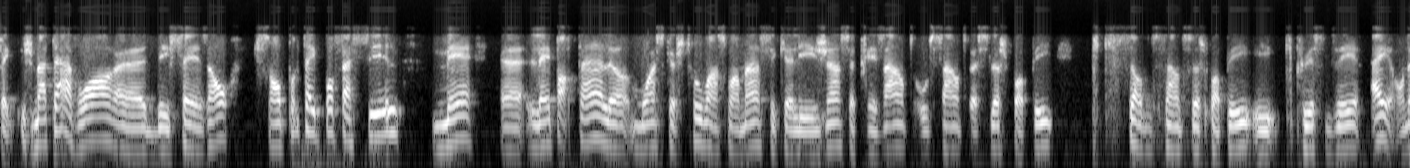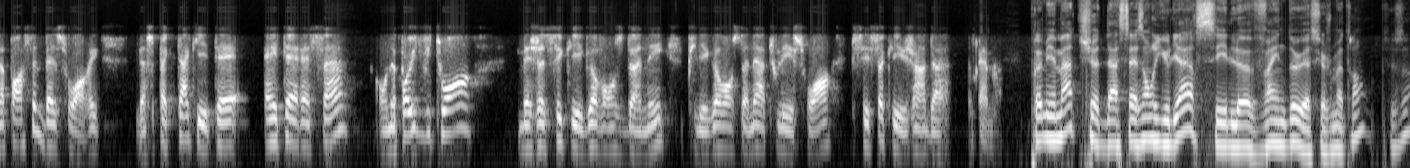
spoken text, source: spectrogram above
je m'attends à voir euh, des saisons qui sont peut-être pas faciles, mais l'important, là, moi, ce que je trouve en ce moment, c'est que les gens se présentent au centre Slush Poppy puis qu'ils sortent du centre Slush Poppy et qu'ils puissent dire Hey, on a passé une belle soirée. Le spectacle était intéressant, on n'a pas eu de victoire, mais je sais que les gars vont se donner, puis les gars vont se donner à tous les soirs, puis c'est ça que les gens donnent vraiment. Premier match de la saison régulière, c'est le 22. Est-ce que je me trompe? C'est ça?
